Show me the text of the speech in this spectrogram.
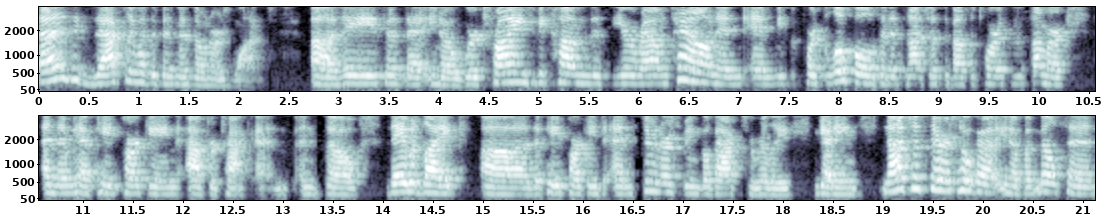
That is exactly what the business owners want. Uh, they said that you know we're trying to become this year-round town, and and we support the locals, and it's not just about the tourists in the summer. And then we have paid parking after track ends, and so they would like uh, the paid parking to end sooner, so we can go back to really getting not just Saratoga, you know, but Milton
